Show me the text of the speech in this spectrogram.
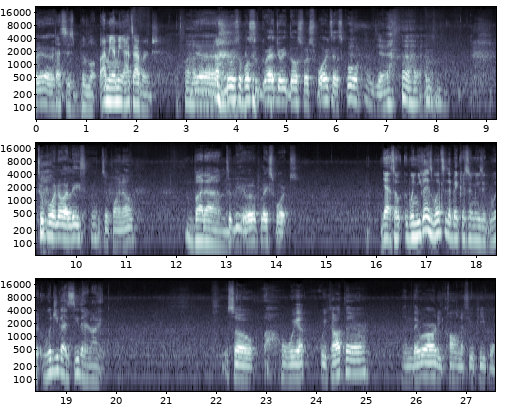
yeah, that's just below. I mean, I mean that's average. yeah. we were supposed to graduate those for sports at school. Yeah. 2.0 at least 2.0. But um, to be able to play sports. yeah. So when you guys went to the Bakersfield Music, what what did you guys see there? Like, So we we got there, and they were already calling a few people,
